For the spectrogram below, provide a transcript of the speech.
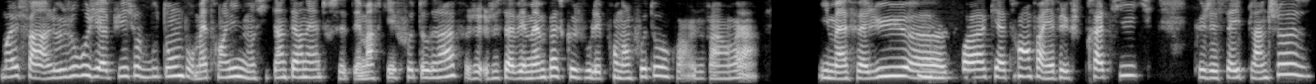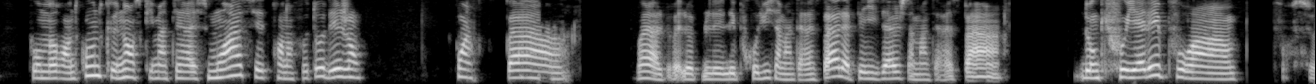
moi, enfin, le jour où j'ai appuyé sur le bouton pour mettre en ligne mon site internet où c'était marqué photographe, je, je savais même pas ce que je voulais prendre en photo, quoi. Enfin, voilà. Il m'a fallu euh, mmh. trois, euh, quatre ans. Enfin, il a fallu que je pratique, que j'essaye plein de choses pour me rendre compte que non, ce qui m'intéresse moi, c'est de prendre en photo des gens. Point. Pas voilà, les produits ça m'intéresse pas, le paysage ça m'intéresse pas. Donc il faut y aller pour pour se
